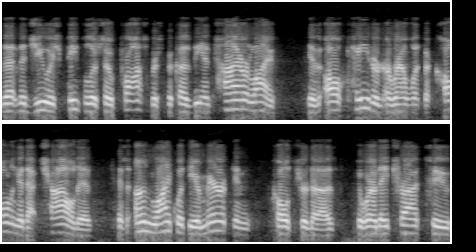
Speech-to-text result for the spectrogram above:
that the Jewish people are so prosperous because the entire life is all catered around what the calling of that child is. It's unlike what the American culture does, to where they try to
